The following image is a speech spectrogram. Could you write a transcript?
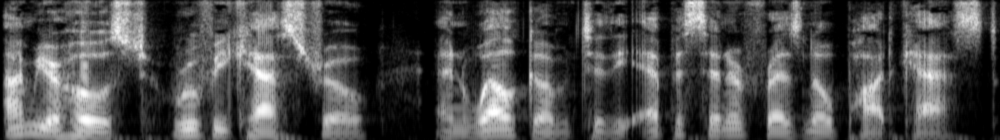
I'm your host, Rufy Castro, and welcome to the Epicenter Fresno podcast.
